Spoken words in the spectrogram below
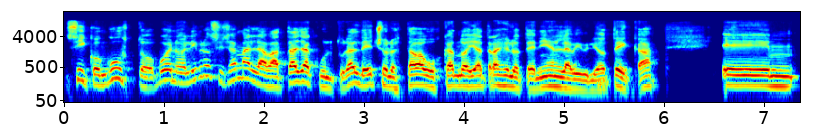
Sí, con gusto. Bueno, el libro se llama La batalla cultural, de hecho lo estaba buscando ahí atrás y lo tenía en la biblioteca. Em,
